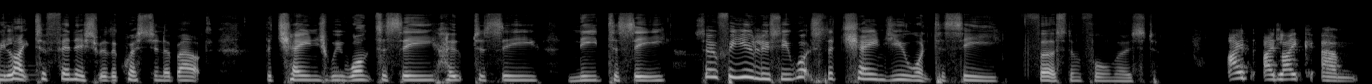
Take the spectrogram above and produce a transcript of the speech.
We like to finish with a question about the change we want to see, hope to see, need to see. So, for you, Lucy, what's the change you want to see first and foremost? I'd I'd like um,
